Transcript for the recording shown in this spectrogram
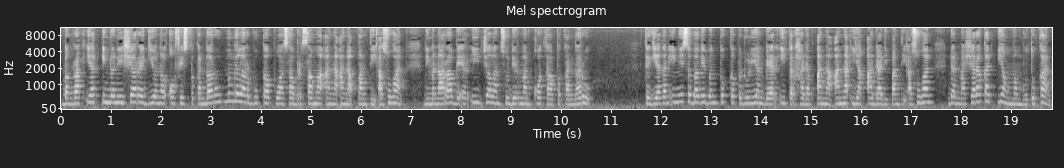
Bank Rakyat Indonesia Regional Office Pekanbaru menggelar buka puasa bersama anak-anak panti asuhan di Menara BRI Jalan Sudirman Kota Pekanbaru. Kegiatan ini sebagai bentuk kepedulian BRI terhadap anak-anak yang ada di panti asuhan dan masyarakat yang membutuhkan.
